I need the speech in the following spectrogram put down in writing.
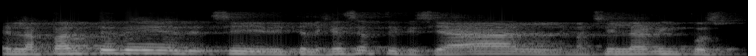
en la parte de, sí, de, inteligencia artificial, machine learning, pues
